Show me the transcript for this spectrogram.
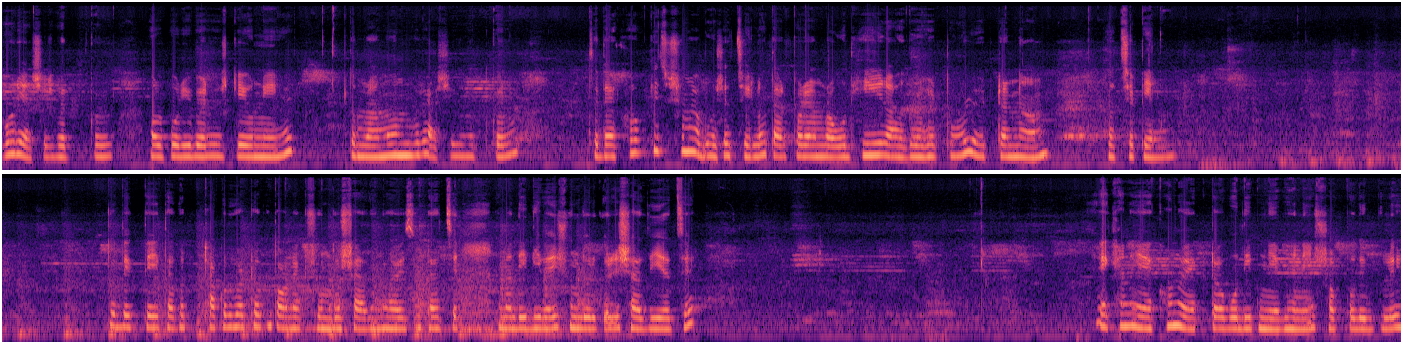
ভরে আশীর্বাদ করো। ওর পরিবারের কেউ নিয়ে তোমরা মন ভরে আশীর্বাদ করো। তো দেখো, কিছু সময় বসেছিল তারপরে আমরা অধীর আগ্রহের পর একটা নাম হচ্ছে পেলাম। তো দেখতেই থাকো ঠাকুরঘরটা কিন্তু অনেক সুন্দর সাজানো হয়েছে। এটা হচ্ছে আমার দিদিভাই সুন্দর করে সাজিয়েছে। এখানে এখনও একটা প্রদীপ নেভে নেভেনি সব প্রদীপগুলোই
